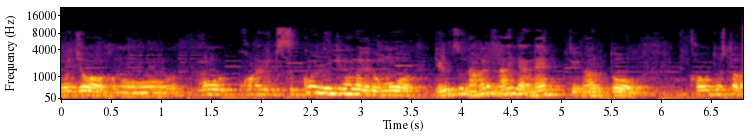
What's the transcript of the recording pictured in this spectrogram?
えじゃあそのもうこれすっごい人気なんだけどもう流通流れてないんだよねってなると買おうとしたら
